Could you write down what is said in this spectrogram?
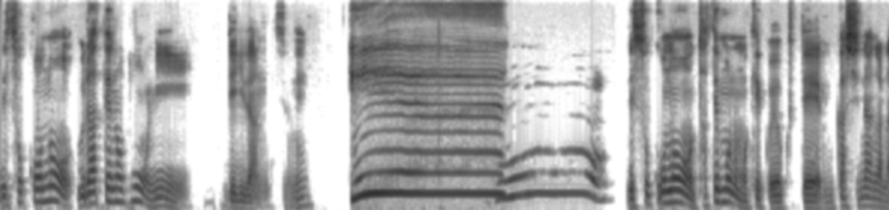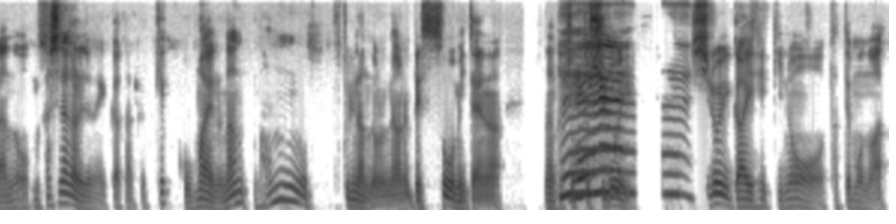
でそこの裏手の方にできたんですよね。へえ。ほうでそこの建物も結構良くて昔ながらの昔ながらじゃないかなんか結構前のなん何の作りなんだろうねあれ別荘みたいななんかちょっと白い白い外壁の建物あっ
